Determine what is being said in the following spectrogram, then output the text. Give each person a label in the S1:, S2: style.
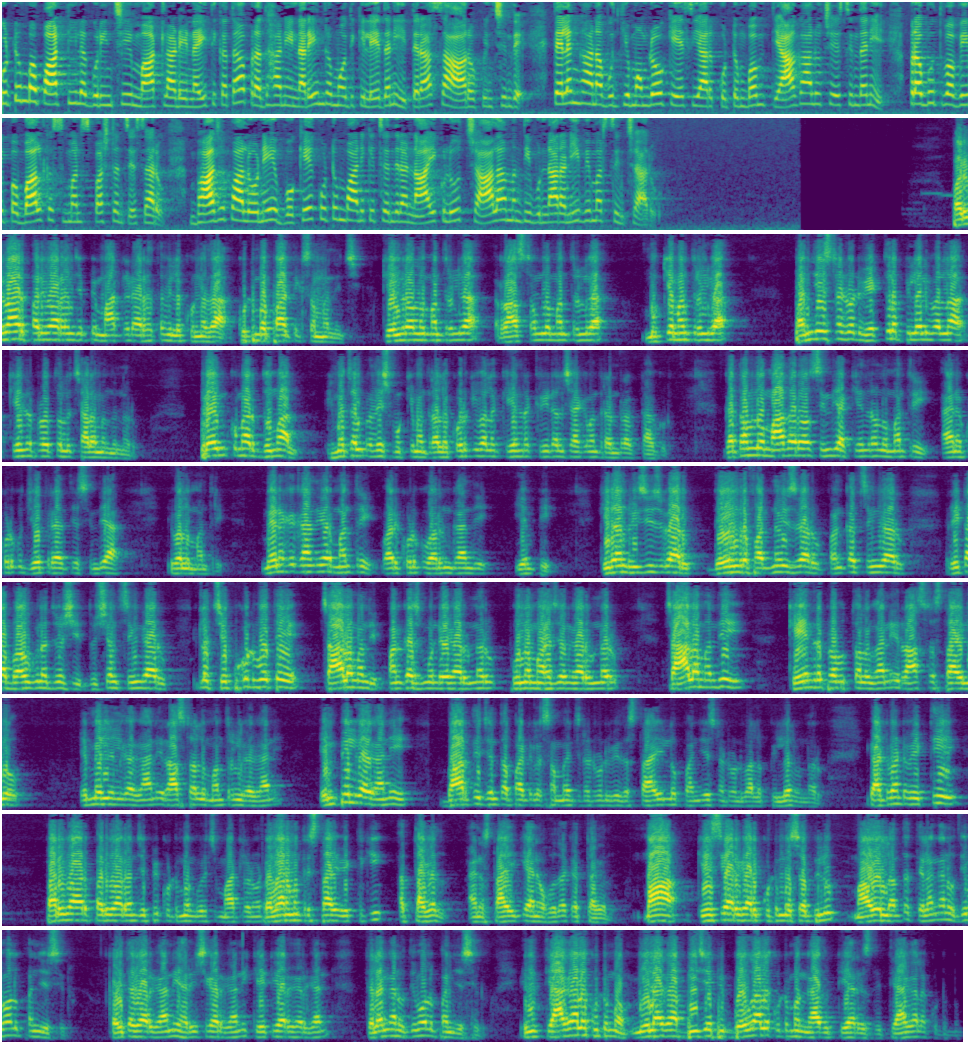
S1: కుటుంబ పార్టీల గురించి మాట్లాడే నైతికత ప్రధాని నరేంద్ర మోదీకి లేదని తెరాస ఆరోపించింది. తెలంగాణ ఉద్యమంలో కేసీఆర్ కుటుంబం త్యాగాలు చేసిందని ప్రభుత్వ వీప్ బాల్కసుమన్ స్పష్టం చేశారు. భాజపాలోనే ఒకే కుటుంబానికి చెందిన నాయకులు చాలా మంది ఉన్నారని విమర్శించారు.
S2: పరివార్ పరివార్ అని చెప్పి మాట్లాడే అర్హత వీళ్ళకు ఉన్నదా కుటుంబ పార్టీకి సంబంధించి. కేంద్రంలో మంత్రులుగా రాష్ట్రంలో మంత్రులుగా ముఖ్యమంత్రులుగా పనిచేసినటువంటి వ్యక్తుల పిల్లల వల్ల కేంద్ర ప్రభుత్వంలో చాలామంది ఉన్నారు. ప్రేమ్ కుమార్ ధుమాల్ హిమాచల్ ప్రదేశ్ ముఖ్యమంత్రి వాళ్ళ కొడుకు వల్ల కేంద్ర క్రీడల శాఖ మంత్రి అనురాగ్ ఠాకూర్. గతంలో మాధవరావు సింధియా కేంద్రంలో మంత్రి ఆయన కొడుకు జ్యోతిరాదిత్య సింధియా ఇవాళ మంత్రి. మేనకా గాంధీ గారు మంత్రి వారి కొడుకు వరుణ్ గాంధీ ఎంపీ. కిరణ్ రిజిజు గారు దేవేంద్ర ఫడ్నవీస్ గారు పంకజ్ సింగ్ గారు రీటా బాహుగుణ జోషి దుష్యంత్ సింగ్ గారు. ఇట్లా చెప్పుకుంటూ పోతే చాలామంది పంకజ్ ముండే గారు ఉన్నారు పూనం మహాజన్ గారు ఉన్నారు. చాలామంది కేంద్ర ప్రభుత్వంలో కానీ రాష్ట్ర స్థాయిలో ఎమ్మెల్యేలుగా కానీ రాష్ట్రాల్లో మంత్రులుగా కానీ ఎంపీలుగా కానీ భారతీయ జనతా పార్టీలకు సంబంధించినటువంటి వివిధ స్థాయిల్లో పనిచేసినటువంటి వాళ్ళ పిల్లలు ఉన్నారు. ఇక అటువంటి వ్యక్తి పరివార పరివారం అని చెప్పి కుటుంబం గురించి మాట్లాడడం ప్రధానమంత్రి స్థాయి వ్యక్తికి అది తగదు. ఆయన స్థాయికి ఆయన హోదాకి అది తగదు. మా కేసీఆర్ గారి కుటుంబ సభ్యులు మా వాళ్ళంతా తెలంగాణ ఉద్యమంలో పనిచేశారు. కవిత గారు కానీ హరీష్ గారు కానీ కేటీఆర్ గారు కానీ తెలంగాణ ఉద్యమంలో పనిచేశారు. ఇది త్యాగాల కుటుంబం. మీలాగా బీజేపీ భోగాల కుటుంబం కాదు టీఆర్ఎస్ది త్యాగాల కుటుంబం.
